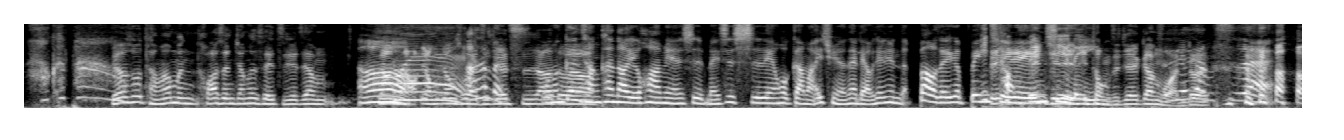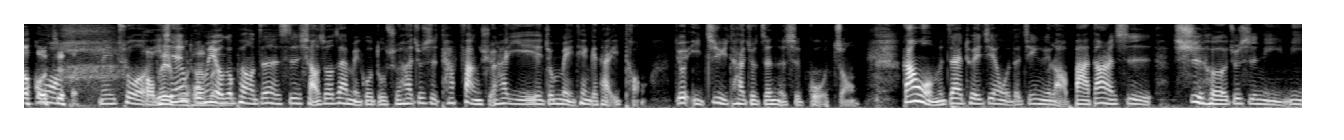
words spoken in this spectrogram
好可怕、哦！不要说糖，他们花生酱是谁直接这样哦，用用出来直接吃啊。我们更常看到一个画面是，每次失恋或干嘛，一群人在聊天，就抱着一个冰淇淋，冰淇淋一桶直接干完，这样吃 哎，哇，没错。以前我们有个朋友真的是小时候在美国读书，他就是他放学，他爷爷就每天给他一桶。就以至于他就真的是过重。刚刚我们在推荐我的金鱼老爸，当然是适合就是你你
